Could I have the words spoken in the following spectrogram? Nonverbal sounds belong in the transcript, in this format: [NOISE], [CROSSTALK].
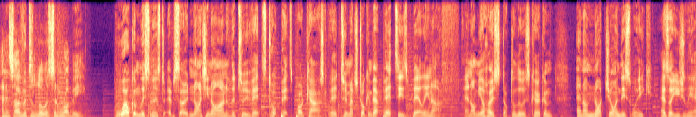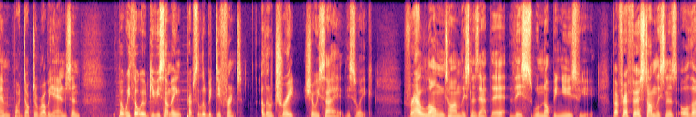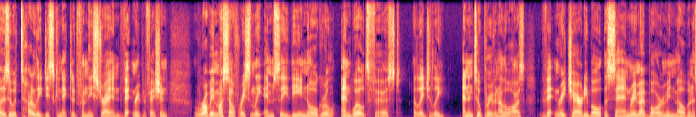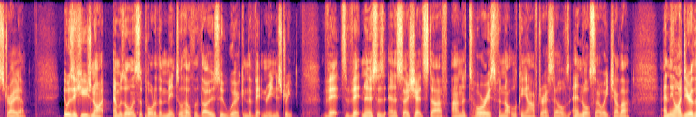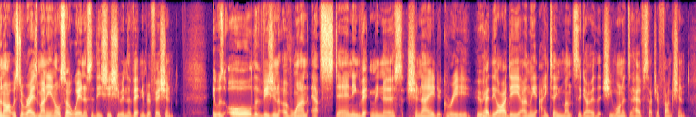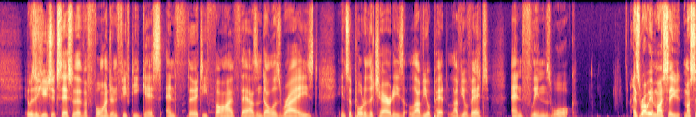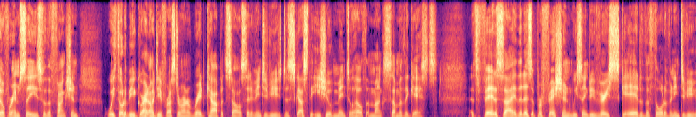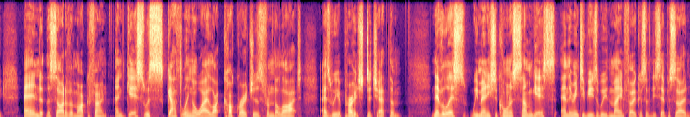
and it's over to Lewis and Robbie. Welcome, listeners, to episode 99 of the Two Vets Talk Pets podcast, where too much talking about pets is barely enough. And I'm your host, Dr. Lewis Kirkham, and I'm not joined this week, as I usually am, by Dr. Robbie Anderton, but we thought we would give you something perhaps a little bit different, a little treat, shall we say, this week. For our long time listeners out there, this will not be news for you. But for our first time listeners, or those who are totally disconnected from the Australian veterinary profession, Robbie and myself recently emceed the inaugural and world's first, allegedly, and until proven otherwise, veterinary charity ball at the San Remo Ballroom in Melbourne, Australia. It was a huge night and was all in support of the mental health of those who work in the veterinary industry. Vets, vet nurses, and associated staff are notorious for not looking after ourselves and also each other. And the idea of the night was to raise money and also awareness of this issue in the veterinary profession. It was all the vision of one outstanding veterinary nurse, Sinead Greer, who had the idea only 18 months ago that she wanted to have such a function. It was a huge success with over 450 guests and $35,000 raised in support of the charities Love Your Pet, Love Your Vet and Flynn's Walk. As Robbie and myself were MCs for the function, we thought it'd be a great idea for us to run a red carpet style set of interviews to discuss the issue of mental health amongst some of the guests. It's fair to say that as a profession, we seem to be very scared of the thought of an interview and at the sight of a microphone, and guests were scuttling away like cockroaches from the light as we approached to chat them. Nevertheless, we managed to corner some guests, and their interviews will be the main focus of this episode.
